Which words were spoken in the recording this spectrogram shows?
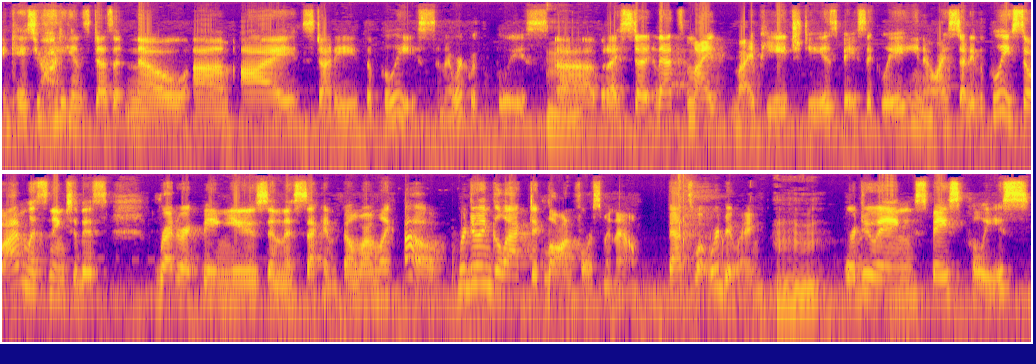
in case your audience doesn't know, um, I study the police and I work with the police. Uh, but I study. That's my my PhD is basically, you know, I study the police. So I'm listening to this rhetoric being used in this second film where I'm like, oh, we're doing galactic law enforcement now. That's what we're doing. We're doing space police.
